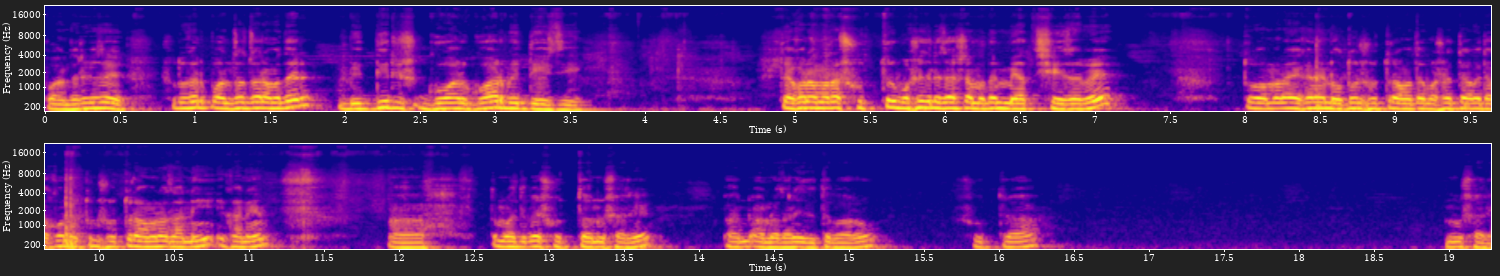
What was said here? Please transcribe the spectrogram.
পঞ্চাশ, ঠিক আছে? সতেরো হাজার পঞ্চাশ জন আমাদের বৃদ্ধির গড় গড় বৃদ্ধি হয়েছে। তো এখন আমরা সূত্র বসে দিলে জাস্ট আমাদের ম্যাথ শেষ হবে। তো আমরা এখানে নতুন সূত্র আমাদের বসাতে হবে। দেখো, নতুন সূত্র আমরা জানি এখানে তোমরা দেবে সূত্র অনুসারে আমরা জানি দিতে পারো সূত্র অনুসারে।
